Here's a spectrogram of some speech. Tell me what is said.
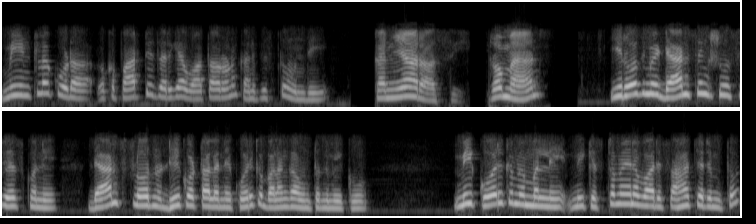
మీ ఇంట్లో కూడా ఒక పార్టీ జరిగే వాతావరణం కనిపిస్తూ ఉంది. కన్యా రాశి రొమాన్స్. ఈ రోజు మీ డాన్సింగ్ షూస్ వేసుకొని డాన్స్ ఫ్లోర్ను ఢీకొట్టాలనే కోరిక బలంగా ఉంటుంది మీకు. మీ కోరిక మిమ్మల్ని మీకు ఇష్టమైన వారి సాహచర్యంతో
